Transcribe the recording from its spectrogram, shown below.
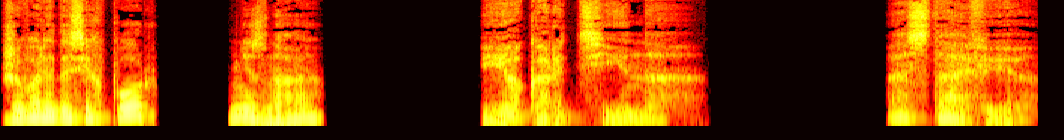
Жива ли до сих пор? Не знаю». «Ее картина. Оставь ее.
